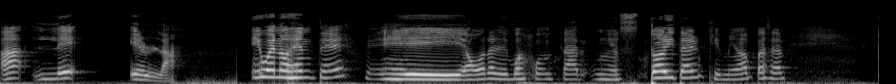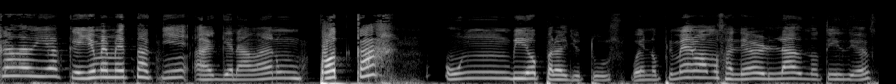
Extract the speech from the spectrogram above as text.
a leerla. Y bueno, gente, eh, ahora les voy a contar un story time que me va a pasar cada día que yo me meta aquí a grabar un podcast un video para YouTube. Bueno, primero vamos a leer las noticias.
